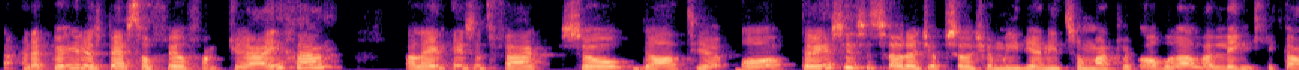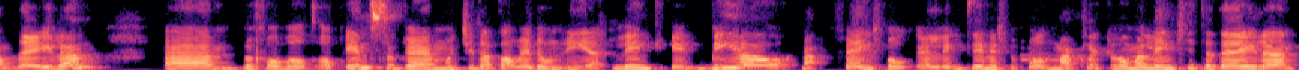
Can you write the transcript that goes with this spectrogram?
Nou, en daar kun je dus best wel veel van krijgen. Alleen is het vaak zo dat je, ten eerste is het zo dat je op social media niet zo makkelijk overal een linkje kan delen. Um, bijvoorbeeld op Instagram moet je dat alweer doen in je link in bio. Nou, Facebook en LinkedIn is bijvoorbeeld makkelijker om een linkje te delen.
